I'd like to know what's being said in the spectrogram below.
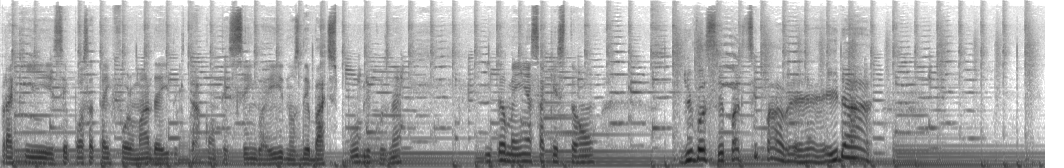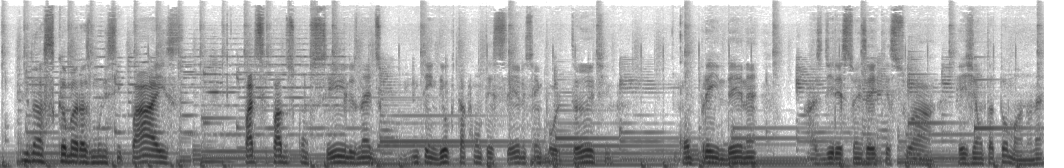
para que você possa estar tá informado aí do que está acontecendo aí nos debates públicos, né? E também essa questão de você participar é, e, da, e nas câmaras municipais, participar dos conselhos, né? Entender o que está acontecendo, isso é importante, compreender, né? As direções aí que a sua região está tomando, né?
